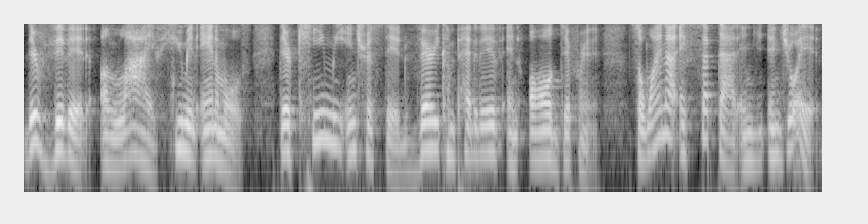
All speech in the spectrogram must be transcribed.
They're vivid, alive, human animals. They're keenly interested, very competitive, and all different. So why not accept that and enjoy it?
